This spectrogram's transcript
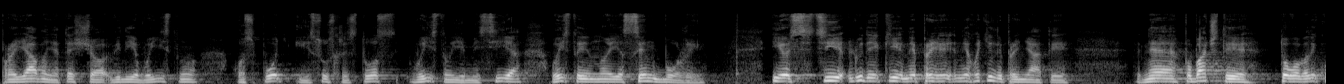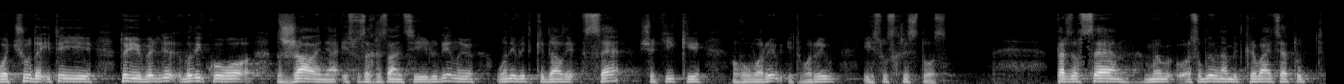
проявлення, те, що Він є воістину Господь Ісус Христос, воістину є Месія, воістину є Син Божий. І ось ці люди, які не, при, не хотіли прийняти, не побачити того великого чуда і тієї, тої великого зжалення Ісуса Христа цією людиною, вони відкидали все, що тільки говорив і творив Ісус Христос. Перш за все, ми, особливо нам відкриваються тут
